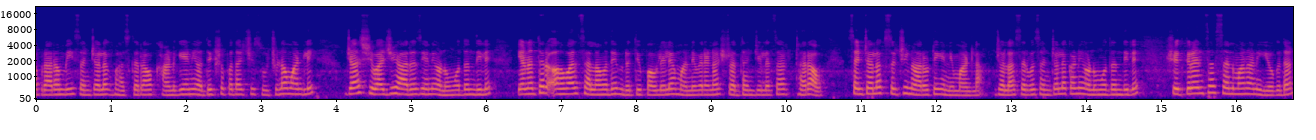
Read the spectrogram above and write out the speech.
प्रारंभी संचालक भास्करराव खांडगे यांनी अध्यक्षपदाची सूचना मांडली ज्यास शिवाजी आरज यांनी अनुमोदन दिले. यानंतर अहवाल सालामध्ये मृत्यू पावलेल्या मान्यवरांना श्रद्धांजलीचा ठराव संचालक सचिन आरोटे यांनी मांडला ज्याला सर्व संचालकांनी अनुमोदन दिले. शेतकऱ्यांचा सन्मान आणि योगदान.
